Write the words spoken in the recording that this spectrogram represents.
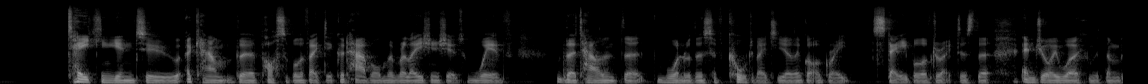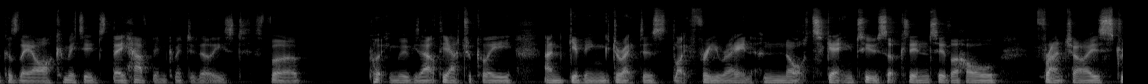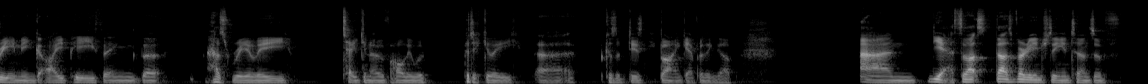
taking into account the possible effect it could have on the relationships with the talent that Warner Brothers have cultivated. You know, they've got a great stable of directors that enjoy working with them because they are committed. They have been committed at least for putting movies out theatrically and giving directors like free reign and not getting too sucked into the whole franchise streaming IP thing that has really taken over Hollywood, particularly uh, because of Disney buying everything up. And yeah, so that's that's very interesting in terms of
